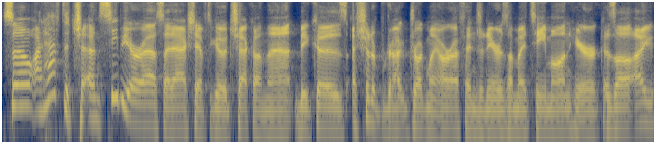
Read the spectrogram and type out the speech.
So I'd have to check on CBRS. I'd actually have to go check on that because I should have drug, drug my RF engineers on my team on here because I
